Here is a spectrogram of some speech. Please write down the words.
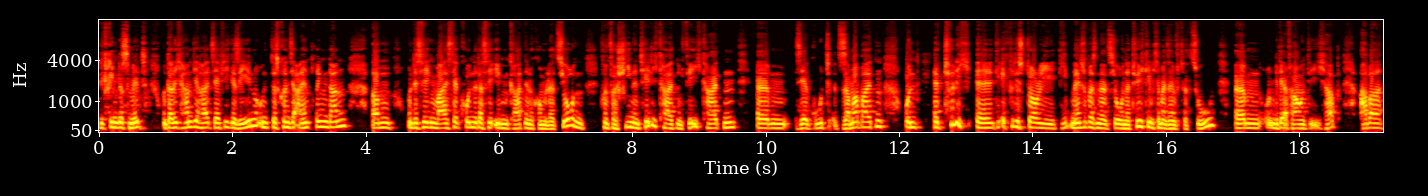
die kriegen das mit. Und dadurch haben die halt sehr viel gesehen und das können sie einbringen dann. Ähm, und deswegen weiß der Kunde, dass wir eben gerade in der Kombination von verschiedenen Tätigkeiten und Fähigkeiten ähm, sehr gut zusammenarbeiten. Und natürlich äh, die Equity Story, die Menschenpräsentation, natürlich gebe ich da meinen Senf dazu ähm, und mit der Erfahrung, die ich habe. Aber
